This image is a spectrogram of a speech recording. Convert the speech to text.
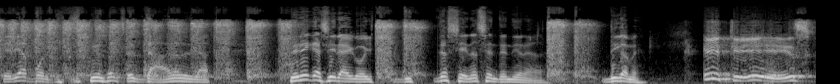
Sería porque no se no se estaba. Tenía que hacer algo y no sé, no se entendió nada. Dígame. Este es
